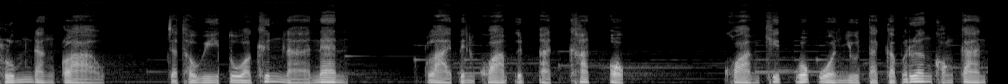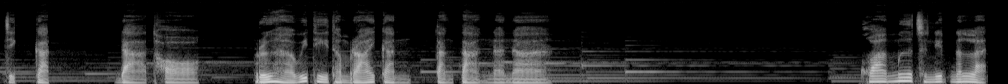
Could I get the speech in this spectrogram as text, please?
คลุ้มดังกล่าว จะทวีตัวขึ้นหนาแน่น กลายเป็นความอึดอัดคัดอก ความคิดวกวนอยู่แต่กับเรื่องของการจิกกัด ด่าทอ หรือหาวิธีทำร้ายกันต่างๆ นานา ความมืดชนิดนั้นแหละ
